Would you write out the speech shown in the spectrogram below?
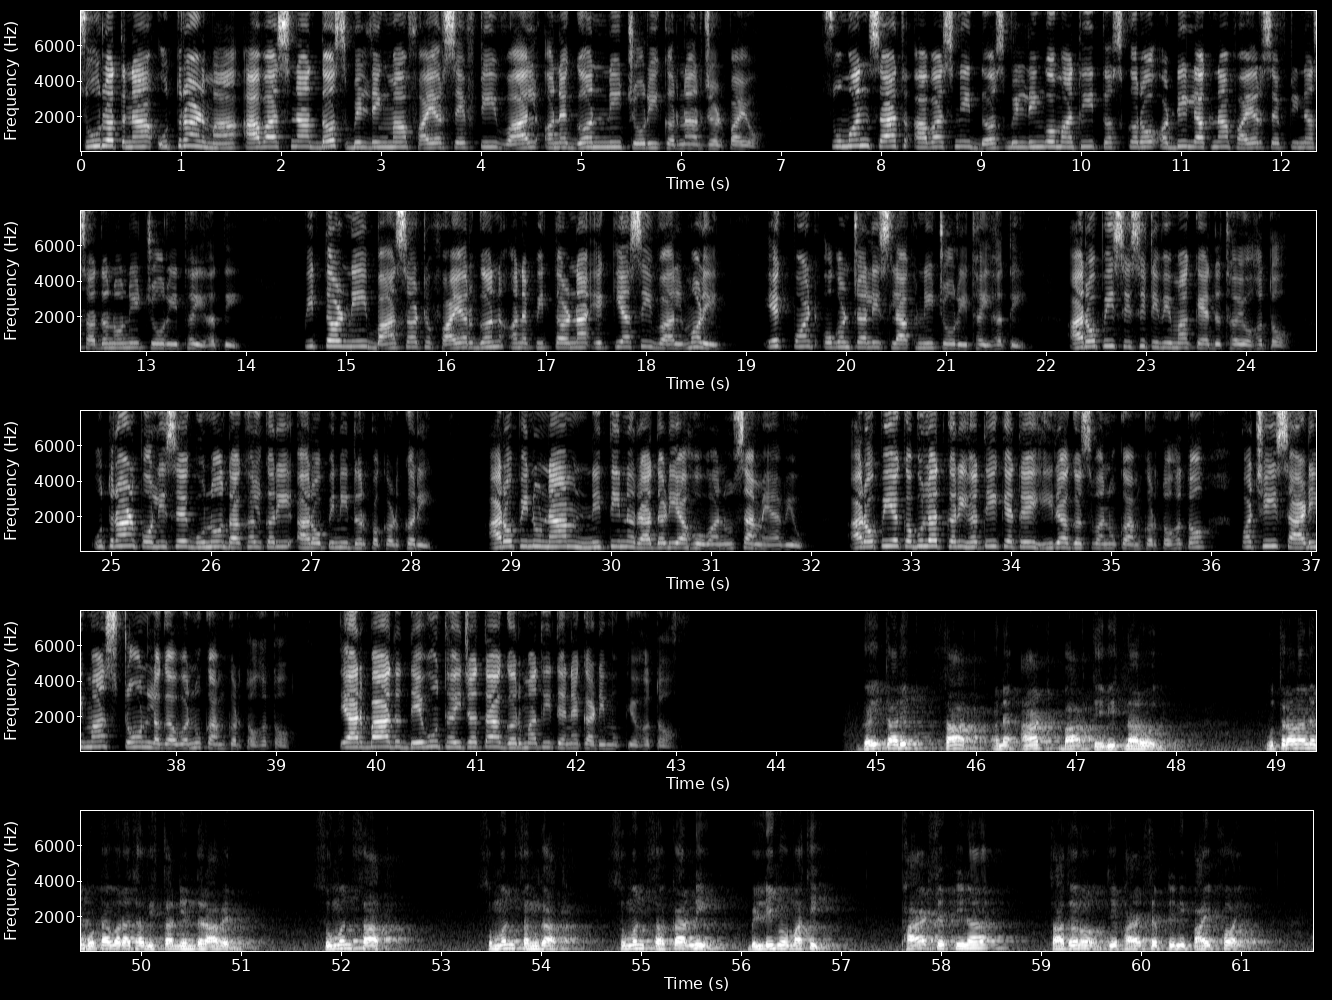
સુરતના ઉત્તરાયણમાં આવાસના દસ બિલ્ડિંગમાં ફાયર સેફટી, વાલ અને ગનની ચોરી કરનાર ઝડપાયો. સુમન સાથ આવાસની દસ બિલ્ડિંગોમાંથી તસ્કરો અઢી લાખના ફાયર સેફટીના સાધનોની ચોરી થઈ હતી. પિત્તળની બાસઠ ફાયર ગન અને પિત્તળના એક્યાસી વાલ મળી એક પોઈન્ટ ઓગણચાલીસ લાખની ચોરી થઈ હતી. આરોપી સીસીટીવીમાં કેદ થયો હતો. ઉત્તરાયણ પોલીસે ગુનો દાખલ કરી આરોપીની ધરપકડ કરી. આરોપીનું નામ નીતિન રાદડિયા હોવાનું સામે આવ્યું. આરોપીએ કબૂલાત કરી હતી કે તે હીરા ઘસવાનું કામ કરતો હતો, પછી સાડીમાં સ્ટોન લગાવવાનું કામ કરતો હતો. ત્યારબાદ દેવું થઈ જતાં ઘરમાંથી તેને કાઢી મૂક્યો હતો. ગઈ તારીખ સાત અને આઠ બાર ત્રેવીસના રોજ ઉત્તરાયણ અને મોટા વરાછા વિસ્તારની અંદર આવેલ સુમન સાત, સુમન સંઘાત સુમન સહકારની બિલ્ડિંગોમાંથી ફાયર સેફટીના સાધનો જે ફાયર સેફટીની પાઇપ હોય,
